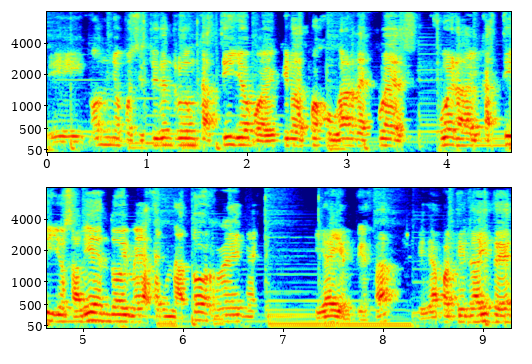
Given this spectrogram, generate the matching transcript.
y coño, pues si estoy dentro de un castillo, pues quiero después jugar después fuera del castillo, saliendo y me voy a hacer una torre y, ahí empieza. Y a partir de ahí te,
